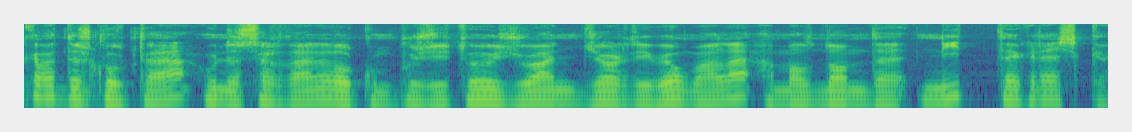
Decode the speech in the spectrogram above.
Acabat d'escoltar una sardana del compositor Joan Jordi Beumala amb el nom de Nit de Gresca.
